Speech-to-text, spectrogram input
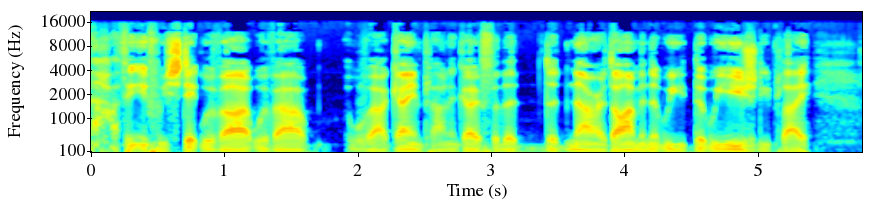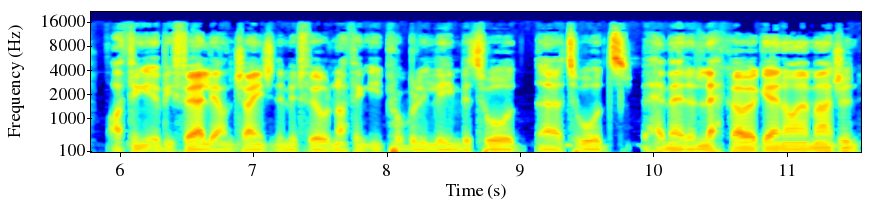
I think if we stick with our with our with our game plan and go for the, the narrow diamond that we that we usually play, I think it would be fairly unchanged in the midfield, and I think you'd probably lean toward uh, towards Hemed and Leko again. I imagine.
